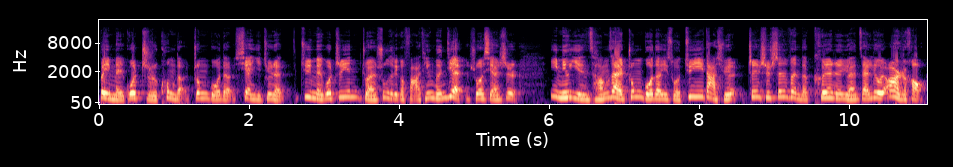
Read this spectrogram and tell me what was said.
被美国指控的中国的现役军人。据美国之音转述的这个法庭文件说，显示。一名隐藏在中国的一所军医大学真实身份的科研人员，在六月二十号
